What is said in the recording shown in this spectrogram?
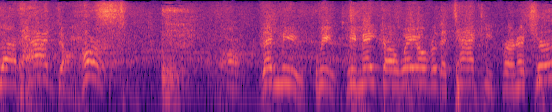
that had to hurt. Then we, we, we make our way over the tacky furniture.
